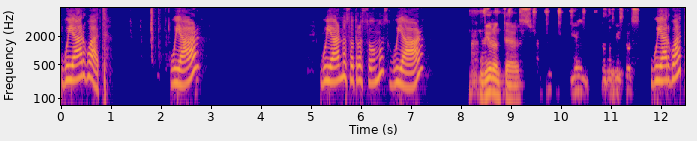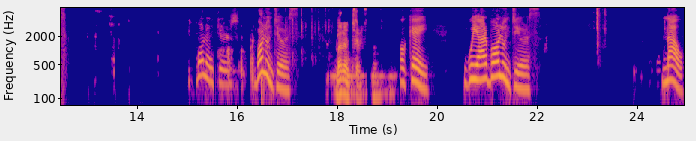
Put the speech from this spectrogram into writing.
We are what? We are. We are, nosotros somos. We are. Volunteers. We are what? Volunteers. Volunteers. Volunteers. Okay. We are volunteers. Now,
